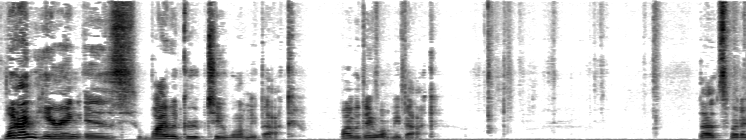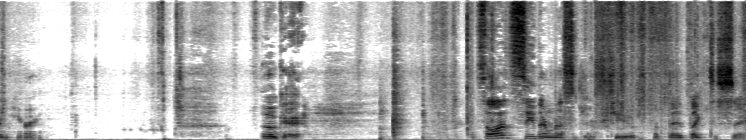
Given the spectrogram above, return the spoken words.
What I'm hearing is, why would group two want me back? Why would they want me back? That's what I'm hearing. Okay. So let's see their messages to you, what they'd like to say.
